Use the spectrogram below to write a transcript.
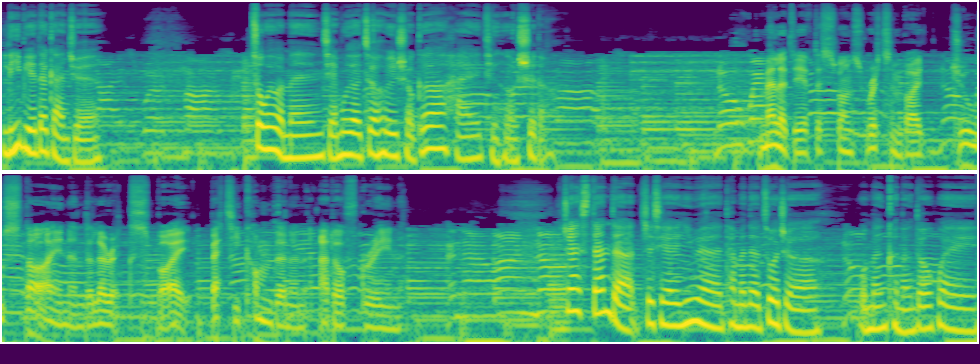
离别的感觉，作为我们节目的最后一首歌，还挺合适的。Melody of this one's written by Jule Styne and the lyrics by Betty Comden and Adolf Green. Jazz Standard 这些音乐，他们的作者，我们可能都会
